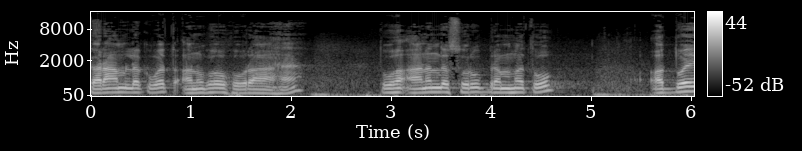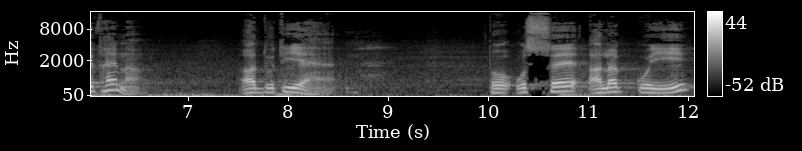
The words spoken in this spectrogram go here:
करामलकवत अनुभव हो रहा है तो वह आनंद स्वरूप ब्रह्म तो अद्वैत है ना? अद्वितीय है। तो उससे अलग कोई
